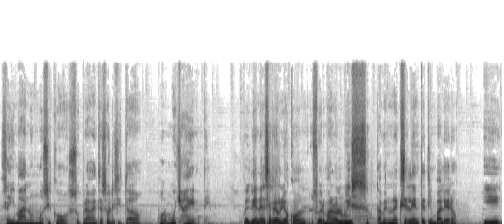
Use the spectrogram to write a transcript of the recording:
seimán, un músico supremamente solicitado por mucha gente. Pues bien, él se reunió con su hermano Luis, también un excelente timbalero, y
